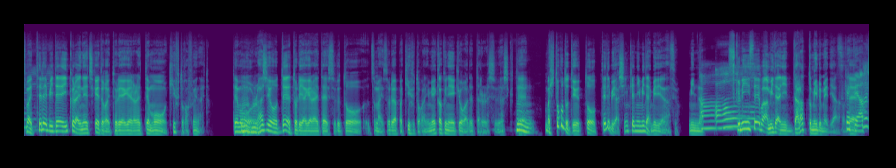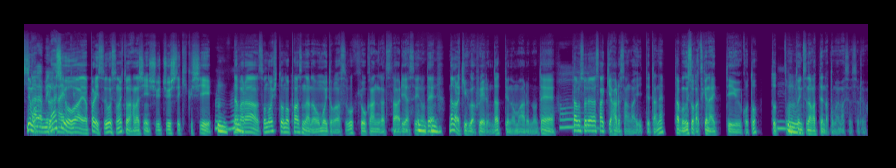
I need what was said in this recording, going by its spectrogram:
つまりテレビでいくら NHK とかに取り上げられても寄付とか増えないと。でも、うんうん。ラジオで取り上げられたりするとつまりそれはやっぱ寄付とかに明確に影響が出たりするらしくて、うん。まあ一言で言うとテレビは真剣に見ないメディアなんですよみんな。スクリーンセーバーみたいにダラッと見るメディアなので。でもラジオはやっぱりすごいその人の話に集中して聞くし、うんだからその人のパーソナルな思いとかがすごく共感が伝わりやすいので、うんだから寄付が増えるんだっていうのもあるので、多多分それはさっきハルさんが言ってたね。多分嘘がつけないっていうこととうん。本当につながってんだと思いますよそれは。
